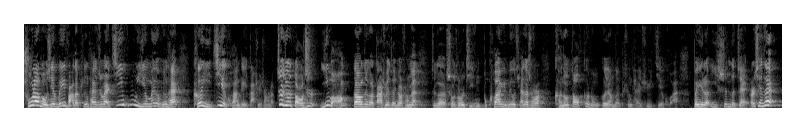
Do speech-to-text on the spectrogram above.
除了某些违法的平台之外，几乎已经没有平台。可以借款给大学生了，这就导致以往当这个大学在校生们这个手头紧、不宽裕、没有钱的时候，可能到各种各样的平台去借款，背了一身的债，而现在。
